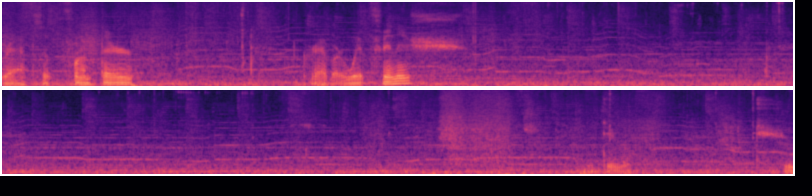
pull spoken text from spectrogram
wraps up front there. Grab our whip finish. Do two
